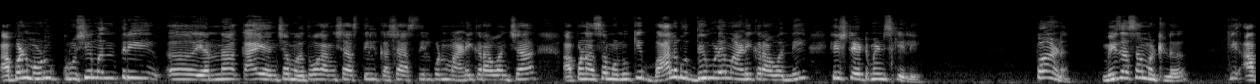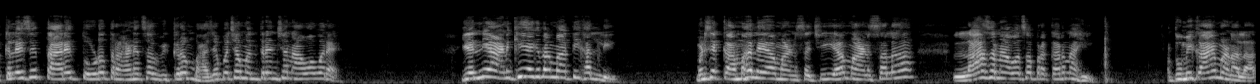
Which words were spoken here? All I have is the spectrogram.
आपण म्हणू कृषी मंत्री यांना काय यांच्या महत्वाकांक्षा असतील कशा असतील पण माणिकरावांच्या आपण असं म्हणू की बालबुद्धीमुळे माणिकरावांनी ही स्टेटमेंट्स केली. पण मी जसं म्हटलं की अकलेचे तारे तोडत राहण्याचा विक्रम भाजपच्या मंत्र्यांच्या नावावर आहे. यांनी आणखी एकदा माती खाल्ली. म्हणजे कमाल आहे या माणसाची या माणसाला लाज नावाचा प्रकार नाही. तुम्ही काय म्हणालात?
